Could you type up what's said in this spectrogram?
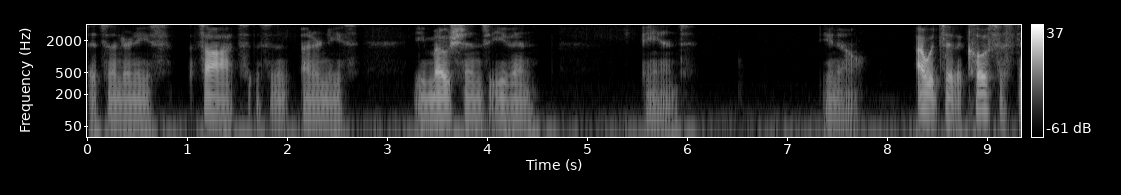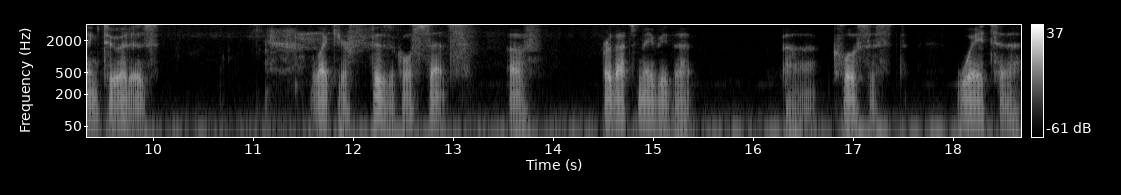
it's underneath thoughts, it's underneath emotions even. And you know, I would say the closest thing to it is like your physical sense of or that's maybe the uh, closest way to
